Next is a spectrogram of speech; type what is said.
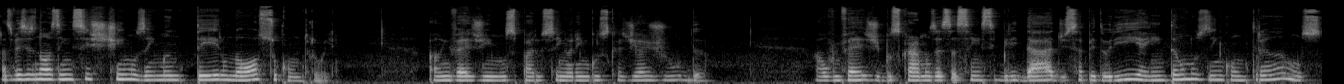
às vezes nós insistimos em manter o nosso controle ao invés de irmos para o Senhor em busca de ajuda, ao invés de buscarmos essa sensibilidade e sabedoria, e então nos encontramos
